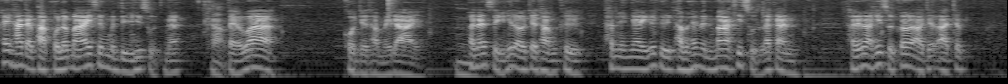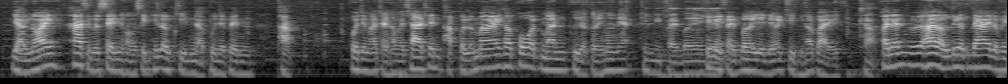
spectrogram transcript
ให้ทานแต่ผักผลไม้ซึ่งมันดีที่สุดนะครับ แต่ว่าคนจะทำไม่ได้อืมเพราะฉะนั้นสิ่งที่เราจะทำคือทำยังไงก็คือทำให้มันมากที่สุดแล้วกันทำให้มากที่สุดก็อาจจะอาจจะอย่างน้อย 50%ของสิ่งที่เรากินน่ะควรจะเป็นผักควรจะมาจากธรรมชาติเช่นผักผลไม้ข้าวโพดมันเผือกอะไรพวกเนี้ยที่มีไฟเบอร์เยอะที่มีไฟเบอร์เยอะๆกินเข้าไปๆครับเพราะฉะนั้นถ้าเราเลือกได้เราไป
